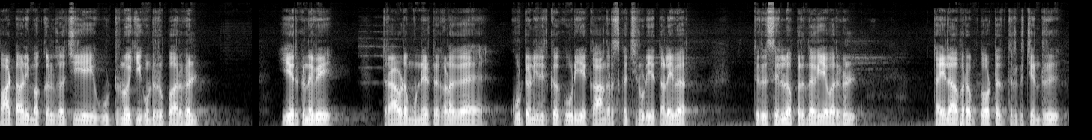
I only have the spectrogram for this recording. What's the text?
பாட்டாளி மக்கள் கட்சியை உற்று நோக்கி கொண்டிருப்பார்கள். ஏற்கனவே திராவிட முன்னேற்றக் கழக கூட்டணியில் இருக்கக்கூடிய காங்கிரஸ் கட்சியினுடைய தலைவர் திரு செல்வ பெருந்தகை அவர்கள் தைலாபுரம் தோட்டத்திற்கு சென்று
